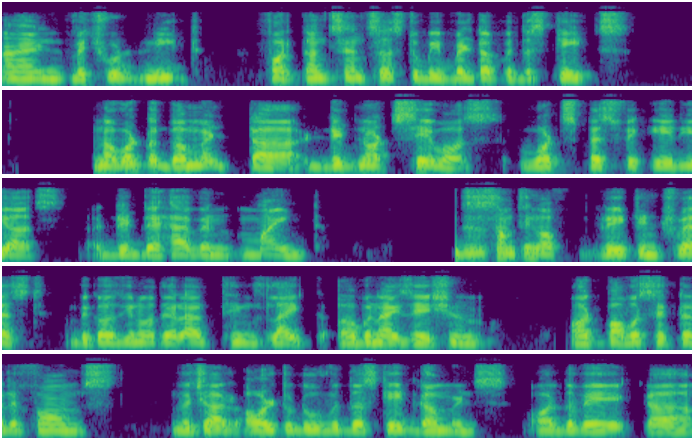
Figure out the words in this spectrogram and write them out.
and which would need for consensus to be built up with the states. Now, what the government uh, did not say was what specific areas did they have in mind. This is something of great interest because you know there are things like urbanization or power sector reforms which are all to do with the state governments or the way uh,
